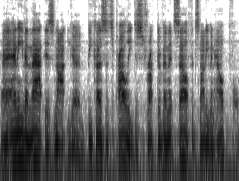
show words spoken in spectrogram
And even that is not good because it's probably destructive in itself. It's not even helpful.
